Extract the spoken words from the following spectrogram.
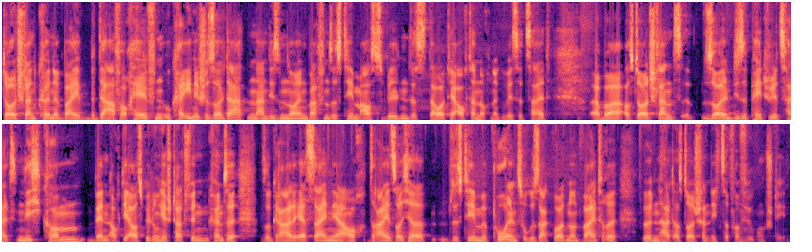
Deutschland könne bei Bedarf auch helfen, ukrainische Soldaten an diesem neuen Waffensystem auszubilden. Das dauert ja auch dann noch eine gewisse Zeit. Aber aus Deutschland sollen diese Patriots halt nicht kommen, wenn auch die Ausbildung hier stattfinden könnte. Also gerade erst seien ja auch drei solcher Systeme Polen zugesagt worden und weitere würden halt aus Deutschland nicht zur Verfügung stehen.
